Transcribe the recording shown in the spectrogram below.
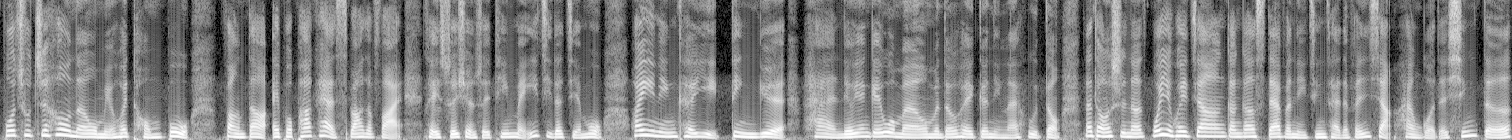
播出之后呢，我们也会同步放到 Apple Podcast、Spotify，可以随选随听每一集的节目。欢迎您可以订阅和留言给我们，我们都会跟您来互动。那同时呢，我也会将刚刚 Stephanie 精彩的分享和我的心得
